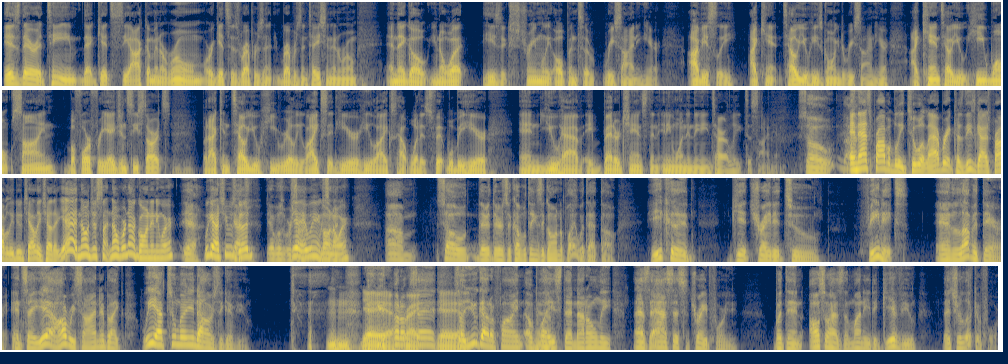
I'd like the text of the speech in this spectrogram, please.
Is there a team that gets Siakam in a room or gets his represent representation in a room and they go, "You know what? He's extremely open to re-signing here." Obviously, I can't tell you he's going to re-sign here. I can tell you he won't sign before free agency starts mm-hmm. but I can tell you he really likes it here. He likes how what his fit will be here, and you have a better chance than anyone in the entire league to sign him. So And that's probably too elaborate because these guys probably do tell each other, "Yeah, no, just no, we're not going anywhere. yeah, We got you. It was good. you. Yeah, we're, we're yeah, signing. we ain't We're going signing. nowhere." Um, so there, there's a couple things that go into play with that though. He could get traded to Phoenix and love it there and say, "Yeah, I'll resign." They'd be like, "We have two million dollars to give you." Hmm Yeah, yeah, you yeah. know what I'm right. saying? Yeah, yeah. So you got to find a place that not only has the assets to trade for you, but then also has the money to give you that you're looking for.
